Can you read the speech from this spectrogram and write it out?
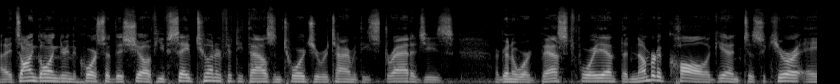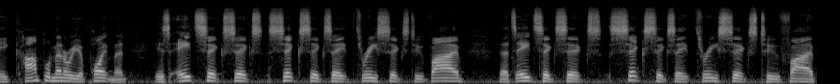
Uh, it's ongoing during the course of this show. If you've saved 250000 towards your retirement, these strategies are going to work best for you. The number to call, again, to secure a complimentary appointment is 866 668 3625. That's 866 668 3625.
